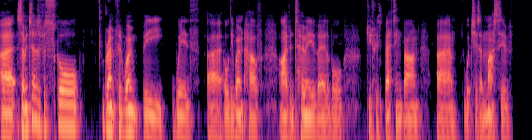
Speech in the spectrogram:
Uh, so in terms of a score, Brentford won't be with, uh, or they won't have Ivan Toney available due to his betting ban, um, which is a massive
